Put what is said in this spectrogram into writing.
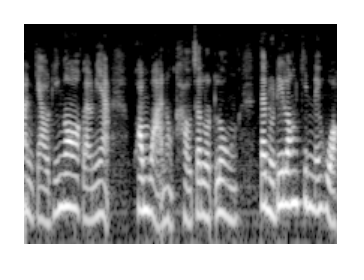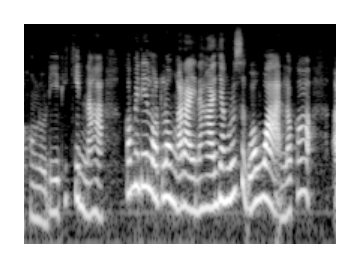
มันแก้วที่งอกแล้วเนี่ยความหวานของเขาจะลดลงแต่หนูดีลองกินในหัวของหนูดีที่กินนะคะ ก็ไม่ได้ลดลงอะไรนะคะ ยังรู้สึกว่าหวานแล้วก็อ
